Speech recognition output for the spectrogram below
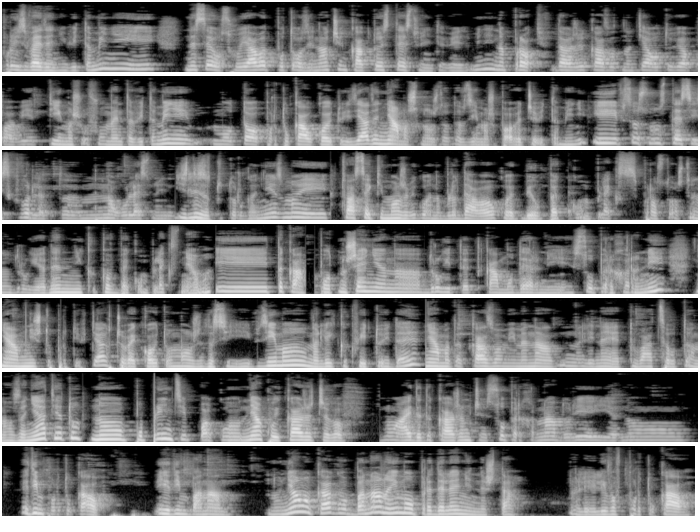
произведени витамини и не се освояват по този начин, както естествените витамини. Напротив, даже казват на тялото ви, апа, вие ти имаш в момента витамини, от този портокал, който изяде, нямаш нужда да взимаш повече витамини. И всъщност те се изхвърлят много лесно, излизат от организма и това всеки може би го е ако е бил Б комплекс. Просто още на другия ден никакъв Б комплекс няма. И така, по отношение на другите така модерни супер храни, нямам нищо против тях. Човек, който може да си взима, нали, каквито и да е. Няма да казвам имена, нали, не е това целта на занятието, но по принцип, ако някой каже, че в но айде да кажем, че е супер храна, дори е и едно, един портокал и един банан. Но няма как в банана има определени неща. Нали, или в портокала,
